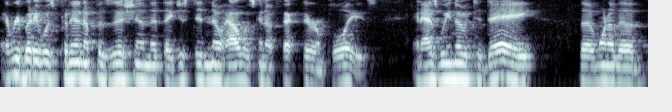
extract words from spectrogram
everybody was put in a position that they just didn't know how it was going to affect their employees. And as we know today, the one of the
